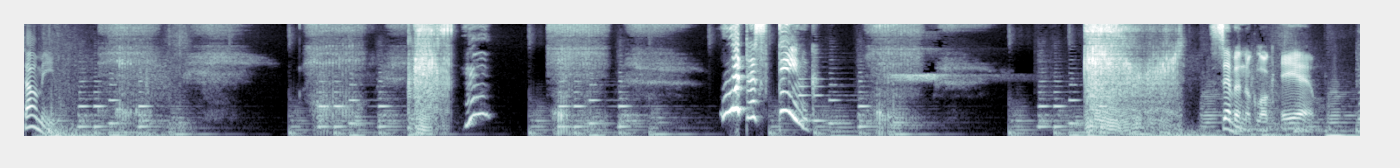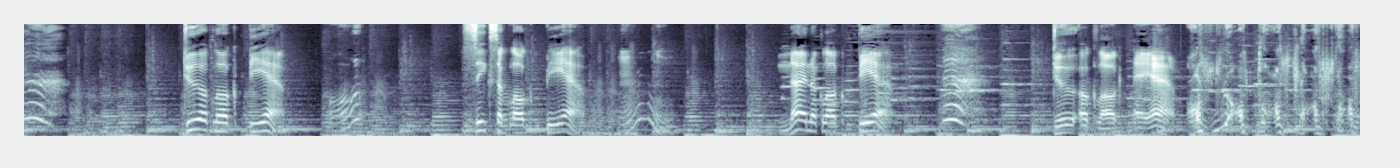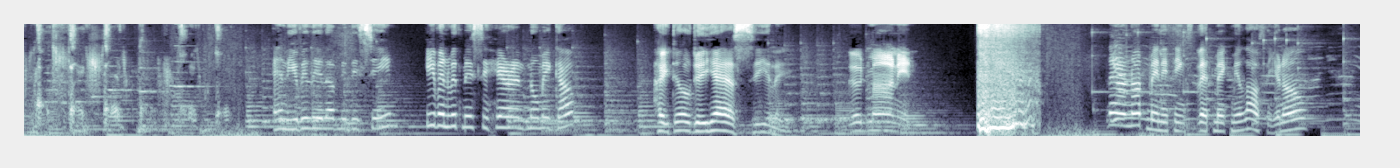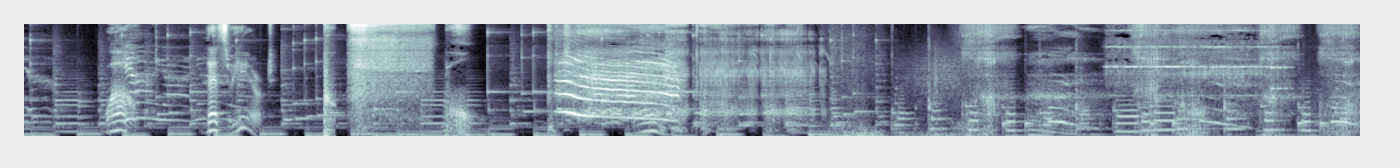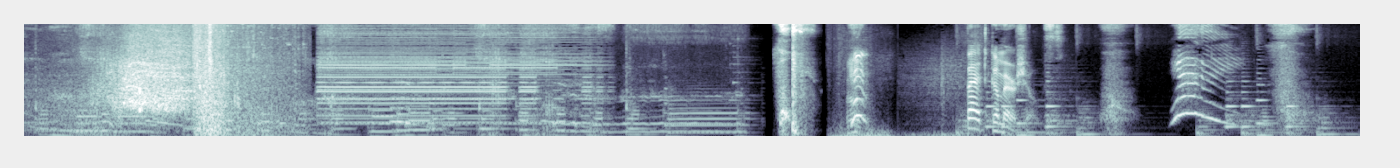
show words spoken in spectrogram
Tell me. What a stink! Seven o'clock a.m. Two o'clock p.m. Oh? Six o'clock p.m. Mm. Nine o'clock p.m. Two o'clock a.m. And you really love me the same? Even with messy hair and no makeup? I told you yes, silly. Good morning. There are not many things that make me laugh, you know? Wow, that's weird. Bad commercials. Yay!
